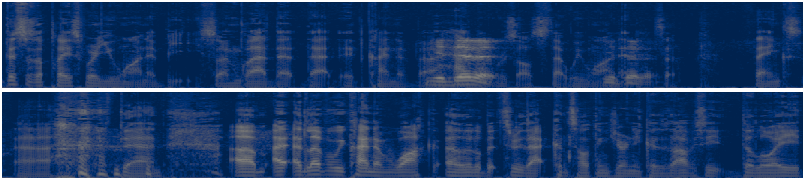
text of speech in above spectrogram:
this is a place where you want to be. So I'm glad that, that it kind of uh, you did it. results that we wanted. You did it. So, thanks, uh, Dan. Um, I, would love if we kind of walk a little bit through that consulting journey because obviously Deloitte,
